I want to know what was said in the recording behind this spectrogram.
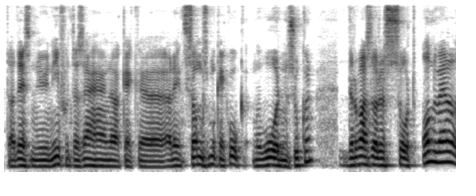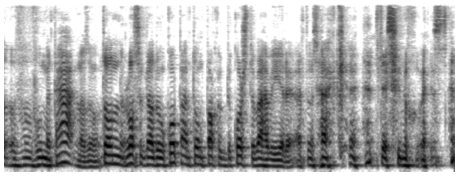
dat is nu niet voor te zeggen dat ik... Uh, alleen, soms moet ik ook mijn woorden zoeken. Er was er een soort onwel voor mijn taten. Zo. Toen los ik dat ook op en toen pak ik de korsten weg weer. En toen zei ik, het is genoeg geweest.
